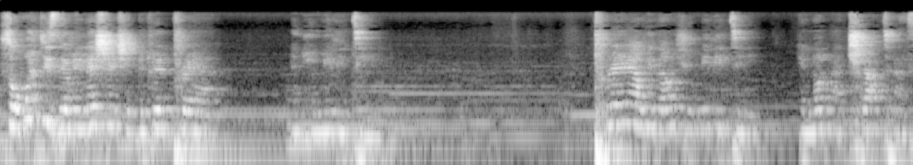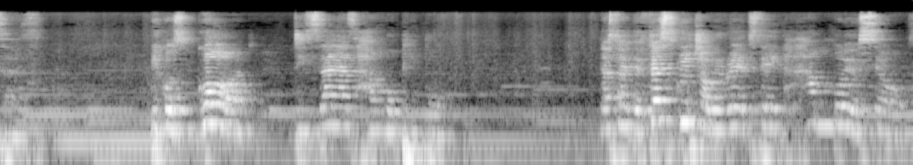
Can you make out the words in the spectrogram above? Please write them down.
so what is the relationship between prayer and humility prayer without humility cannot attract answers because god desires humble people that's why the first scripture we read said, Humble yourselves.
